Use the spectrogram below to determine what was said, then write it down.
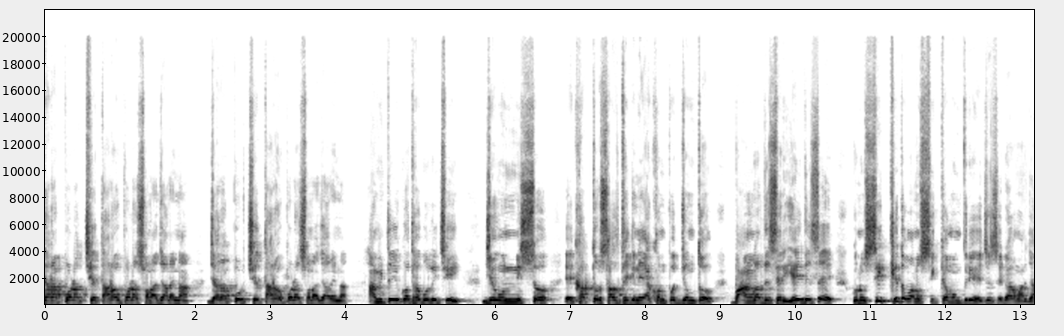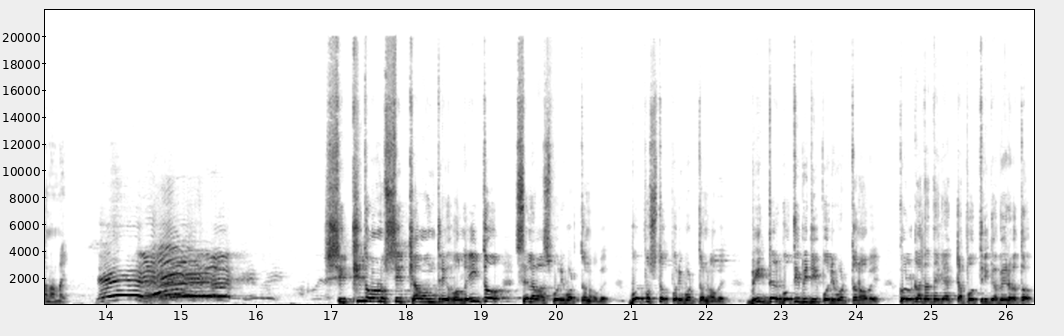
যারা পড়াচ্ছে তারাও পড়াশোনা জানে না, যারা পড়ছে তারাও পড়াশোনা জানে না। আমি তো এই কথা বলেছি যে উনিশশো একাত্তর সাল থেকে নিয়ে এখন পর্যন্ত বাংলাদেশের এই দেশে কোনো শিক্ষিত মানুষ শিক্ষামন্ত্রী হয়েছে সেটা আমার জানা নাই। শিক্ষিত মানুষ শিক্ষামন্ত্রী হলেই তো সিলেবাস পরিবর্তন হবে। বই পুস্তক পরিবর্তন হবে, বিদ্যার গতিবিধি পরিবর্তন হবে। কলকাতা থেকে একটা পত্রিকা বের হতো,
